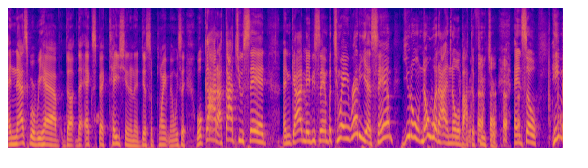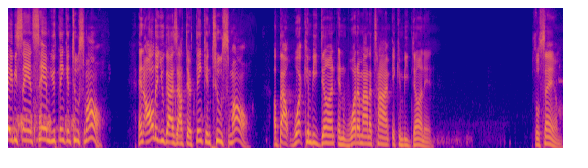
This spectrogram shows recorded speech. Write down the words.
And that's where we have the the expectation and a disappointment. We say, "Well, God, I thought you said," and God may be saying, "But you ain't ready yet, Sam. You don't know what I know about the future." and so He may be saying, "Sam, you're thinking too small," and all of you guys out there thinking too small about what can be done and what amount of time it can be done in. So, Sam,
